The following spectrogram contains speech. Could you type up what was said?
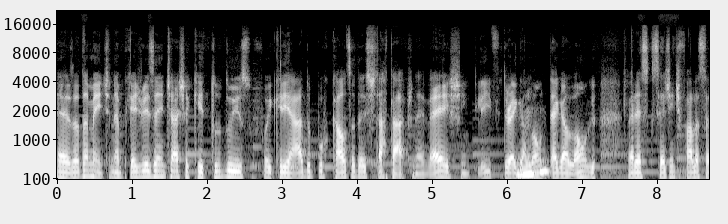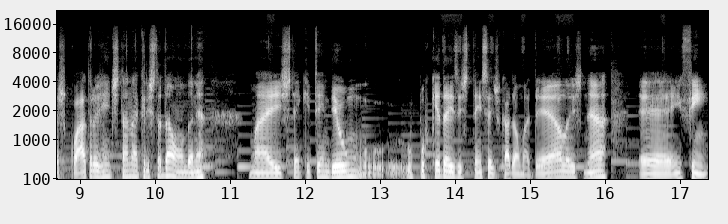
É, exatamente, né? Porque às vezes a gente acha que tudo isso foi criado por causa das startups, né? Vesting, Cliff, Drag Along, uhum. Tag Along. Parece que se a gente fala essas quatro, a gente tá na crista da onda, né? Mas tem que entender o, o porquê da existência de cada uma delas, né? É, enfim,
